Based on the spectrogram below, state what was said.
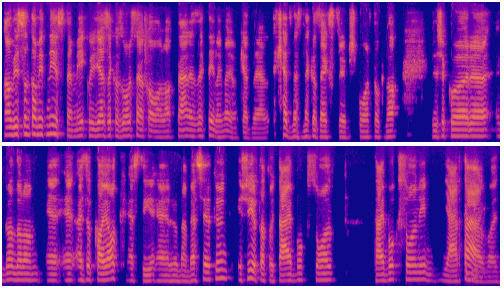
Ha viszont amit néztem még, hogy ezek az országok, ahol laktál, ezek tényleg nagyon kedvel, kedveznek az extrém sportoknak. És akkor gondolom, e, e, ez a kajak, ezt erről már beszéltünk, és írtad, hogy tájboxol, tájboxolni jártál, uh-huh. vagy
